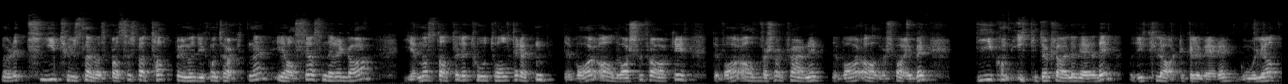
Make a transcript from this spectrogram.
Nå er det 10 000 arbeidsplasser som er tatt pga. de kontraktene i Asia som dere ga gjennom Statoil i 2012-2013. Det var advarsel fra Aker, det var advarsel fra Kværner, det var advarsel fra Aibel. De kom ikke til å klare å levere dem, og de klarte ikke å levere Goliat.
